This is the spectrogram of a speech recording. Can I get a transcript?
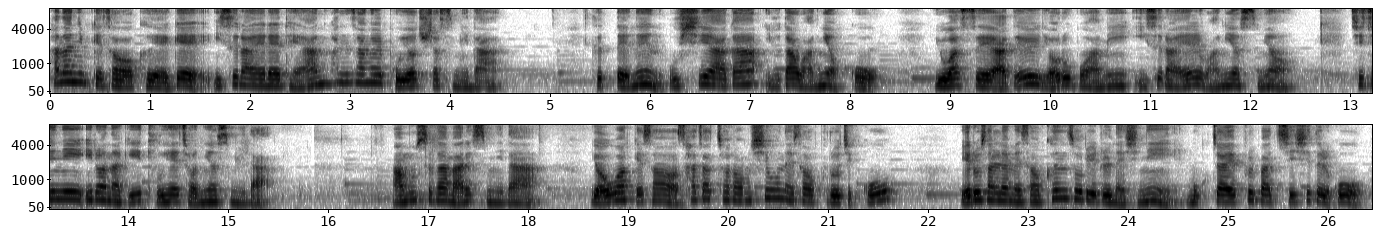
하나님께서 그에게 이스라엘에 대한 환상을 보여주셨습니다. 그때는 우시아가 유다 왕이었고 요아스의 아들 여로보암이 이스라엘 왕이었으며 지진이 일어나기 두 해 전이었습니다. 아모스가 말했습니다. 여호와께서 사자처럼 시온에서 부르짖고 예루살렘에서 큰 소리를 내시니 목자의 풀밭이 시들고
